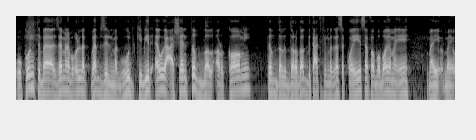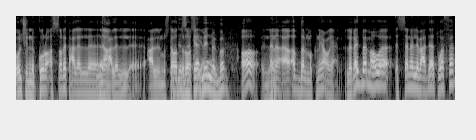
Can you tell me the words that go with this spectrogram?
وكنت بقى زي ما أنا بقول لك ببذل مجهود كبير قوي عشان تفضل أرقامي تفضل الدرجات بتاعتي في المدرسة كويسة. فبابايا ما إيه ما, يقولش إن الكره أثرت على ال... نعم. على ال... على المستوى ده الدراسي ذكاء يعني. منك برضه. آه إن أنا أفضل مقنعه يعني. لغاية بقى ما هو السنة اللي بعدها توفى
